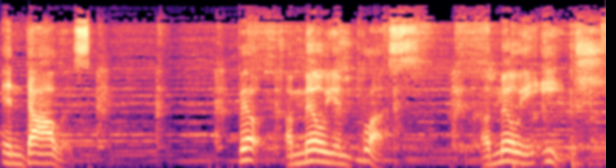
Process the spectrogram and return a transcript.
in dollars. Built a million plus, a million each.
